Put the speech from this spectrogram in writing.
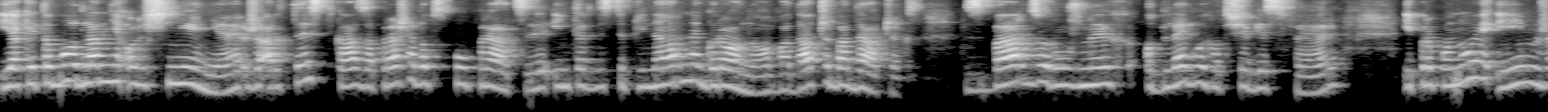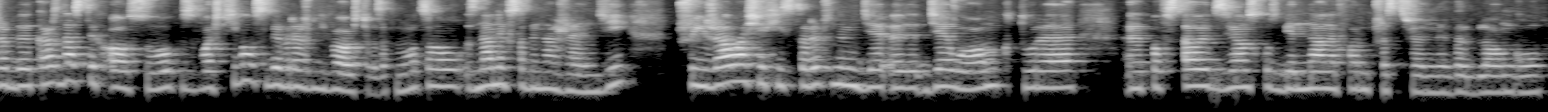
I jakie to było dla mnie olśnienie, że artystka zaprasza do współpracy interdyscyplinarne grono badaczy, badaczek z bardzo różnych, odległych od siebie sfer i proponuje im, żeby każda z tych osób z właściwą sobie wrażliwością, za pomocą znanych sobie narzędzi, przyjrzała się historycznym dzie dziełom, które e, powstały w związku z Biennale Form Przestrzennych w Elblągu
